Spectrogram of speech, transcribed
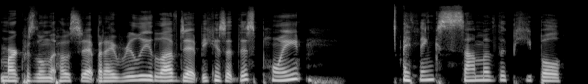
Mark was the one that posted it, but I really loved it because at this point, I think some of the people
